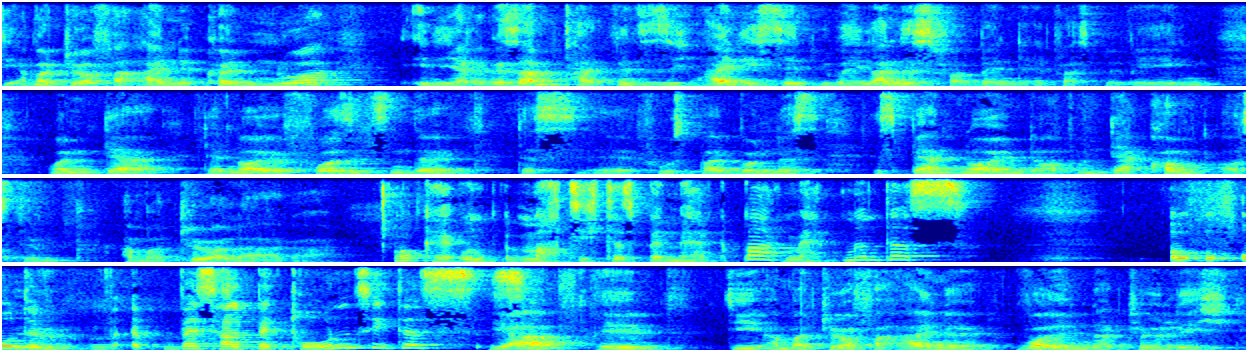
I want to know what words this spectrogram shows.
Die Amateurvereine können nur in ihrer Gesamtheit, wenn sie sich einig sind, über die Landesverbände etwas bewegen. Und der, der neue Vorsitzende des äh, Fußballbundes ist Bernd Neuendorf und der kommt aus dem Amateurlager. Okay, und macht sich das bemerkbar? Merkt man das? Oder weshalb betonen Sie das? Ja, so? äh, die Amateurvereine wollen natürlich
